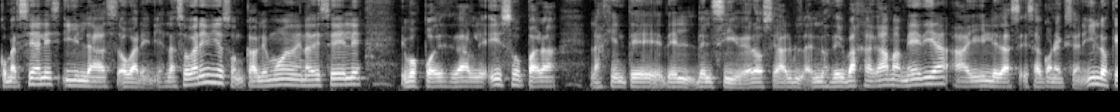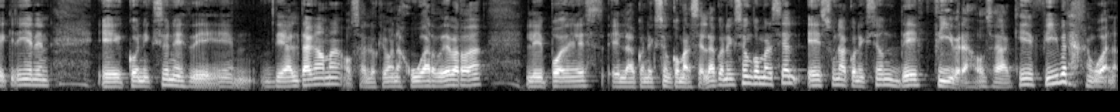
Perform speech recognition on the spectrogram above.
comerciales y las hogareñas. Las hogareñas son cable modem ADSL y vos podés darle eso para la gente del, del ciber, o sea, los de baja gama media, ahí le das esa conexión. Y los que quieren eh, conexiones de, alta gama, o sea, los que van a jugar de verdad, le pones eh, la conexión comercial. La conexión comercial es una conexión de fibra, o sea, ¿qué fibra? Bueno,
